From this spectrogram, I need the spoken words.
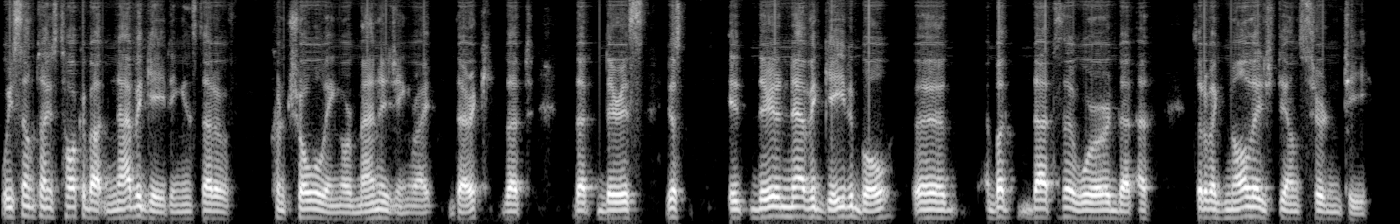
we sometimes talk about navigating instead of controlling or managing, right, Derek? That that there is just it, they're navigatable, uh, but that's a word that uh, sort of acknowledge the uncertainty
